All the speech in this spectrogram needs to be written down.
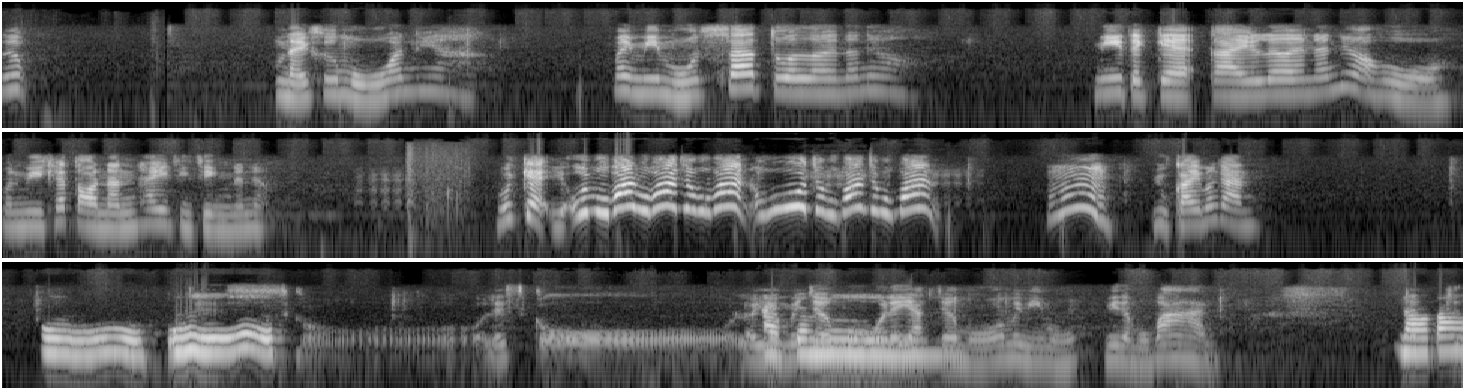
ฮึบไหนคือหมูวะเนี่ย ไม่มีหมูสักตัวเลยนะเนี่ย มีแต่แกะไก่เลยนะเนี่ยโอ้โห มันมีแค่ตอนนั้นให้จริง ๆนะเนี่ยอุ้ยแกะเยอะอุ้ยหมู่บ้านหมู่บ้านเจอหมู่บ้านโอ้โหเจอหมู่บ้านเจอหมู่บ้าน อืมอยู่ไกลเหมือนกันโอ้โหโอ้โห Let's go let's go เรายังไม่เจอหมูเลยอยากเจอหมูก็ไม่มีหมู มีแต่หมูบ้าน เราต้อง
